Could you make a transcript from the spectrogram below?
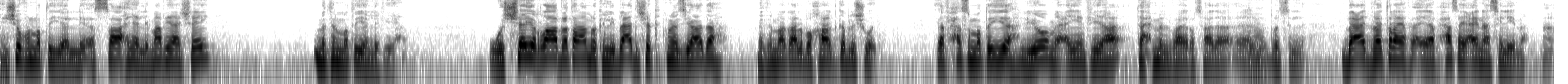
نشوف المطية اللي الصاحية اللي ما فيها شيء مثل المطية اللي فيها. والشيء الرابع طال عمرك اللي بعد يشكك منه زيادة مثل ما قال أبو خالد قبل شوي. يفحص المطية اليوم يعين فيها تحمل الفيروس هذا آه، البروسيلا بعد فترة يف- يفحصها يعينها سليمة. نعم.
